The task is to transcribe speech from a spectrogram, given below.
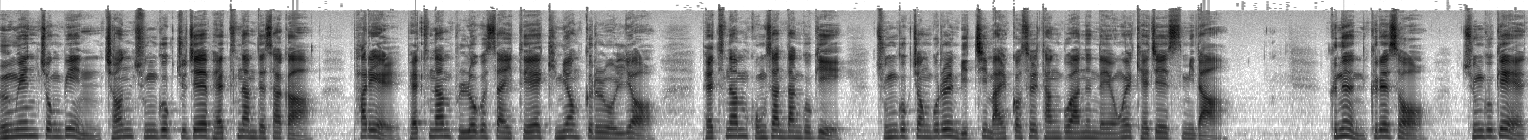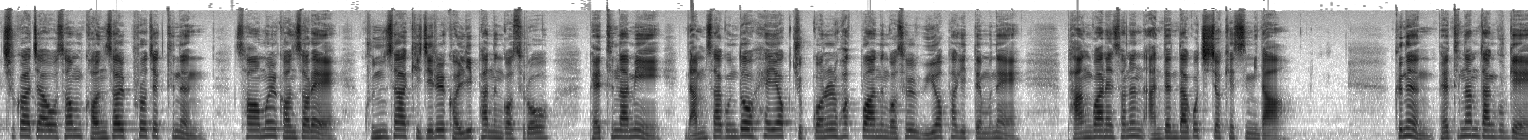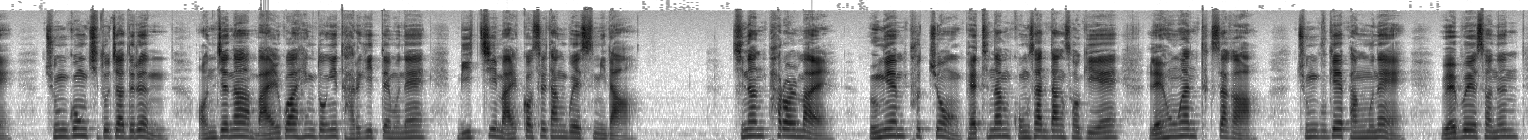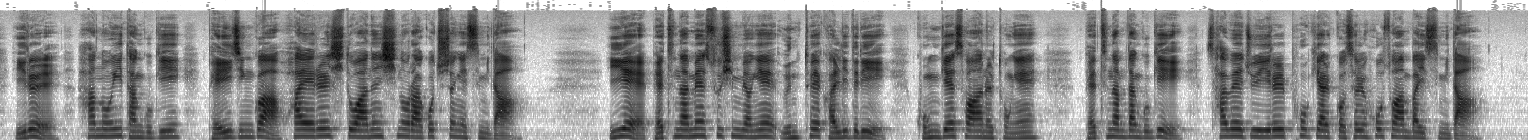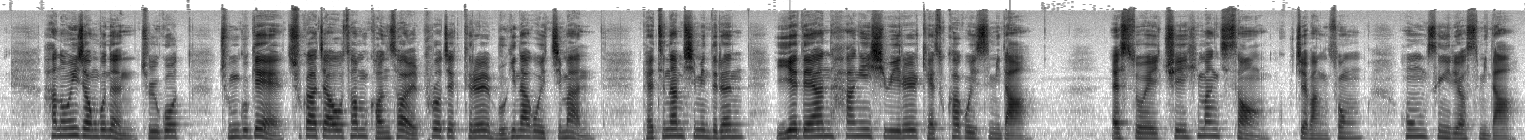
응웬 쫑빈 전 중국 주재 베트남 대사가 8일 베트남 블로그 사이트에 기명글을 올려 베트남 공산 당국이 중국 정부를 믿지 말 것을 당부하는 내용을 게재했습니다. 그는 그래서 중국의 츠과자오섬 건설 프로젝트는 섬을 건설해 군사 기지를 건립하는 것으로 베트남이 남사군도 해역 주권을 확보하는 것을 위협하기 때문에 방관해서는 안 된다고 지적했습니다. 그는 베트남 당국에 중공 지도자들은 언제나 말과 행동이 다르기 때문에 믿지 말 것을 당부했습니다. 지난 8월 말 응엠 푸종 베트남 공산당 서기의 레홍한 특사가 중국에 방문해 외부에서는 이를 하노이 당국이 베이징과 화해를 시도하는 신호라고 추정했습니다. 이에 베트남의 수십 명의 은퇴 관리들이 공개 서한을 통해 베트남 당국이 사회주의를 포기할 것을 호소한 바 있습니다. 하노이 정부는 줄곧 중국의 추가자오섬 건설 프로젝트를 묵인하고 있지만 베트남 시민들은 이에 대한 항의 시위를 계속하고 있습니다. SOH 희망지성 국제방송 홍승일이었습니다.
